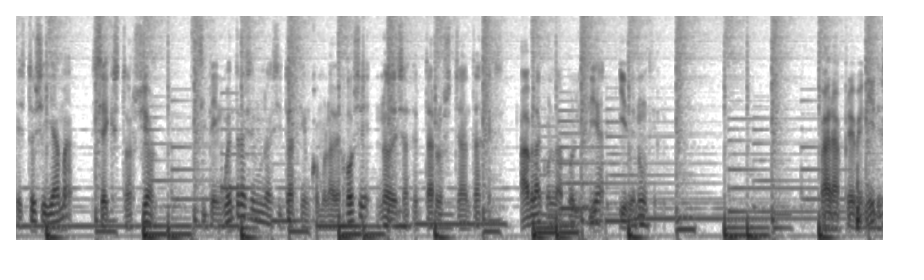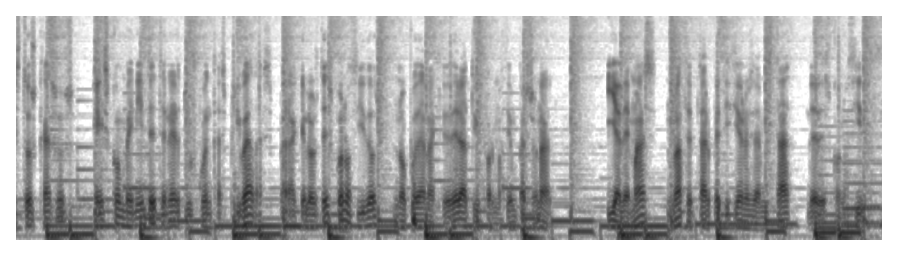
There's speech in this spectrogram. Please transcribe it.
Esto se llama sextorsión. Si te encuentras en una situación como la de José, no des aceptar los chantajes. Habla con la policía y denuncia. Para prevenir estos casos, es conveniente tener tus cuentas privadas para que los desconocidos no puedan acceder a tu información personal y además no aceptar peticiones de amistad de desconocidos.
